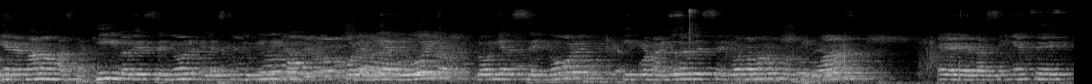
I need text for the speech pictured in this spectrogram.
Bien, hermanos, hasta aquí, gloria al Señor, el estudio bíblico por el día de hoy. Gloria al Señor. Y con la ayuda del Señor vamos a continuar eh, la siguiente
